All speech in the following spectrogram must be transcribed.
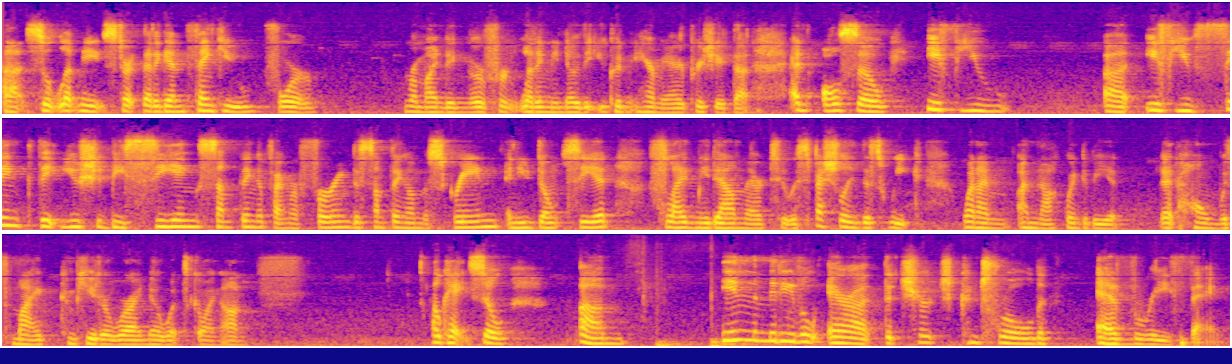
Uh, so let me start that again. Thank you for reminding or for letting me know that you couldn't hear me. I appreciate that. And also, if you uh, if you think that you should be seeing something, if I'm referring to something on the screen and you don't see it, flag me down there too, especially this week when I'm I'm not going to be at, at home with my computer where I know what's going on. Okay, so um, in the medieval era, the church controlled everything.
